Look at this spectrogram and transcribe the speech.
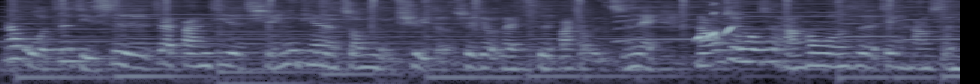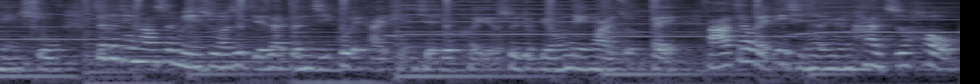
那我自己是在班机的前一天的中午去的，所以就在四十八小时之内。然后最后是航空公司的健康声明书，这个健康声明书呢是直接在登机柜台填写就可以了，所以就不用另外准备。把它交给地勤人员看之后。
